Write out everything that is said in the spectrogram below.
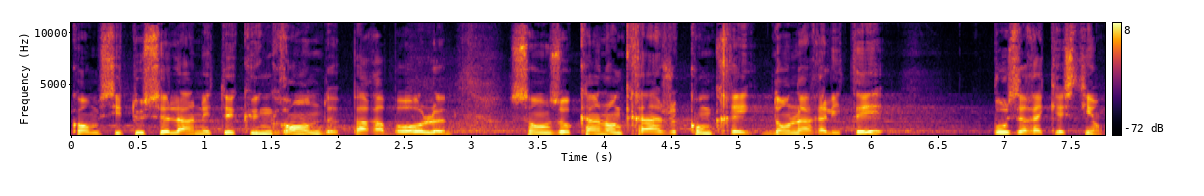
comme si tout cela n'était qu'une grande parabole, sans aucun ancrage concret dans la réalité, poserait question.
